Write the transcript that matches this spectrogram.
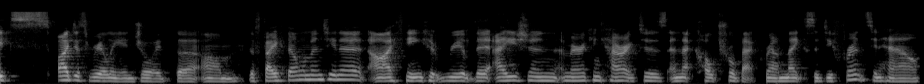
it's I just really enjoyed the um the faith element in it. I think it really the Asian American characters and that cultural background makes a difference in how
